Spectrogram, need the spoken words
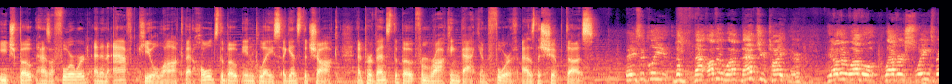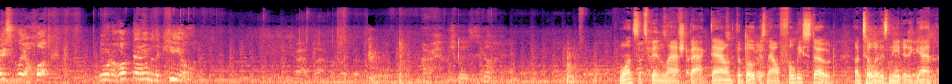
Each boat has a forward and an aft keel lock that holds the boat in place against the chock and prevents the boat from rocking back and forth as the ship does. Basically, the, that other lever, that's your tightener. The other level lever swings basically a hook. You want to hook that into the keel. Once it's been lashed back down, the boat is now fully stowed until it is needed again.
